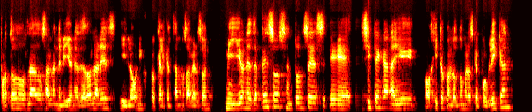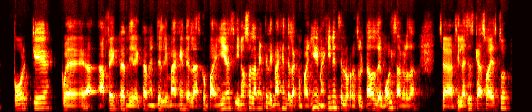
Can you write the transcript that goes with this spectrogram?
por todos lados hablan de millones de dólares y lo único que alcanzamos a ver son millones de pesos. Entonces, eh, sí tengan ahí ojito con los números que publican porque pues, afectan directamente la imagen de las compañías y no solamente la imagen de la compañía, imagínense los resultados de bolsa, ¿verdad? O sea, si le haces caso a esto,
